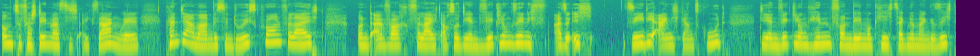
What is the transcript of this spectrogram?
um zu verstehen, was ich euch sagen will, könnt ihr ja mal ein bisschen durchscrollen vielleicht und einfach vielleicht auch so die Entwicklung sehen. Ich, also ich sehe die eigentlich ganz gut, die Entwicklung hin von dem, okay, ich zeige nur mein Gesicht,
